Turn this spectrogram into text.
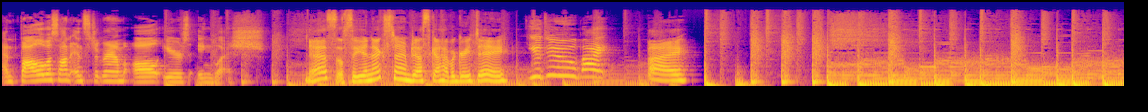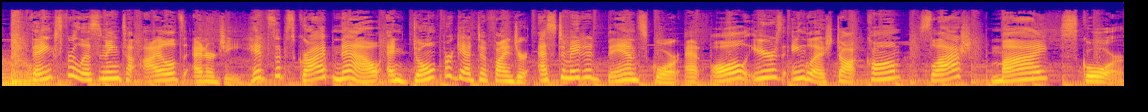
and follow us on Instagram, All Ears English. Yes, I'll see you next time, Jessica. Have a great day. You do. Bye. Bye. Thanks for listening to IELTS Energy. Hit subscribe now and don't forget to find your estimated band score at allearsenglish.com slash my score.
